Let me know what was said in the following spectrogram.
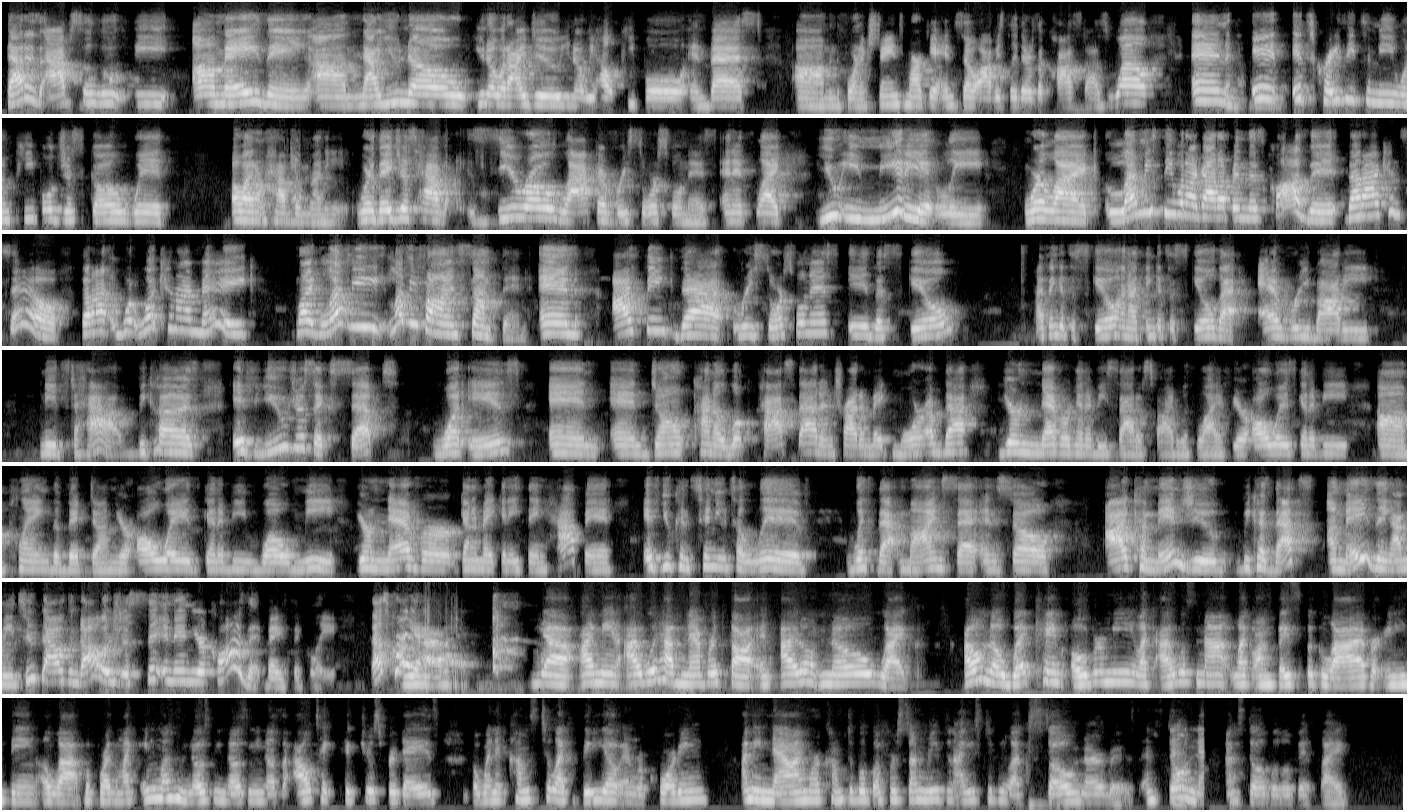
that is absolutely amazing. Um, now you know, you know what I do. You know, we help people invest um, in the foreign exchange market. And so obviously there's a cost as well. And it it's crazy to me when people just go with, oh, I don't have the money, where they just have zero lack of resourcefulness. And it's like you immediately were like, let me see what I got up in this closet that I can sell. That I what what can I make? Like let me let me find something. And I think that resourcefulness is a skill I think it's a skill, and I think it's a skill that everybody needs to have because if you just accept what is and and don't kind of look past that and try to make more of that you're never going to be satisfied with life. You're always going to be um, playing the victim. You're always going to be woe me. You're never going to make anything happen if you continue to live with that mindset. And so I commend you because that's amazing. I mean, two thousand dollars just sitting in your closet, basically. That's crazy. Yeah. yeah. I mean, I would have never thought, and I don't know, like, I don't know what came over me. Like, I was not like on Facebook Live or anything a lot before then. Like, anyone who knows me knows me knows that I'll take pictures for days. But when it comes to like video and recording, I mean, now I'm more comfortable, but for some reason, I used to be like so nervous, and still now I'm still a little bit like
